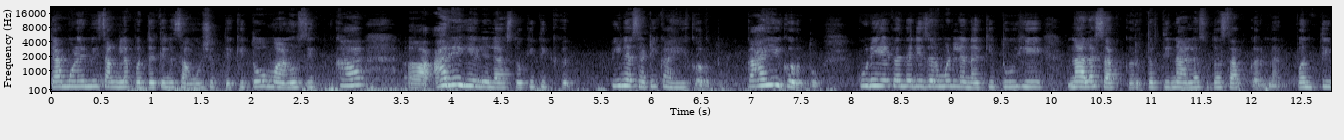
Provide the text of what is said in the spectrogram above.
त्यामुळे मी चांगल्या पद्धतीने सांगू शकते की तो माणूस इतका आरे गेलेला असतो की ती क- पिण्यासाठी काही करतो काहीही करतो. कुणी एखाद्याने जर म्हणलं ना की तू ही नाला साफ कर तर ती नालासुद्धा साफ करणार पण ती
